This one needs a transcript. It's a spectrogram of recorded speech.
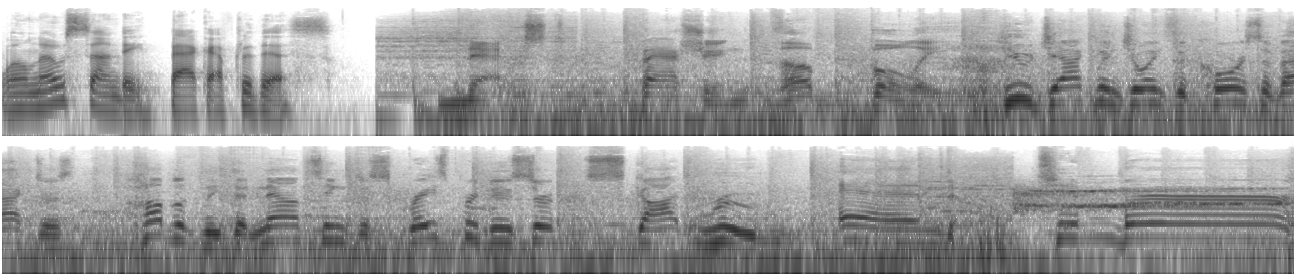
Well, no Sunday. Back after this. Next, bashing the bully. Hugh Jackman joins the chorus of actors publicly denouncing disgraced producer Scott Rudin. And Timber.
